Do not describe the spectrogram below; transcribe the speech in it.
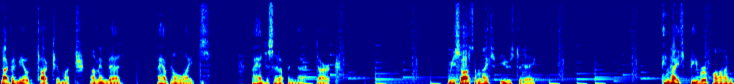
Not going to be able to talk too much. I'm in bed. I have no lights. I had to set up in the dark. We saw some nice views today. A nice beaver pond,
